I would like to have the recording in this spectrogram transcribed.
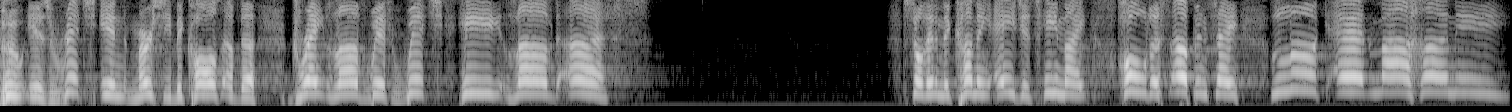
who is rich in mercy because of the great love with which He loved us. So that in the coming ages He might hold us up and say, look at my honey.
